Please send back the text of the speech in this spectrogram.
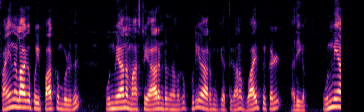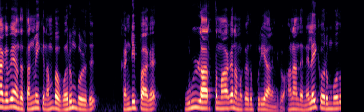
ஃபைனலாக போய் பார்க்கும் பொழுது உண்மையான மாஸ்டர் யாருன்றது நமக்கு புரிய ஆரம்பிக்கிறதுக்கான வாய்ப்புகள் அதிகம். உண்மையாகவே அந்த தன்மைக்கு நம்ம வரும்பொழுது கண்டிப்பாக உள்ளார்த்தமாக நமக்கு அது புரிய ஆரம்பிக்கும். ஆனால் அந்த நிலைக்கு வரும்போது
